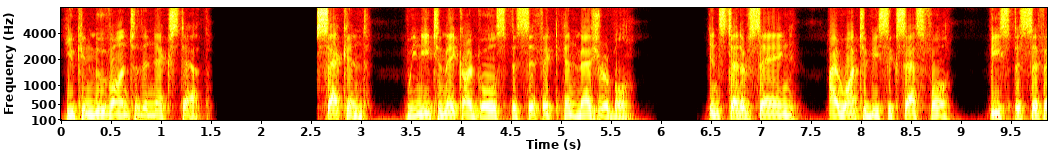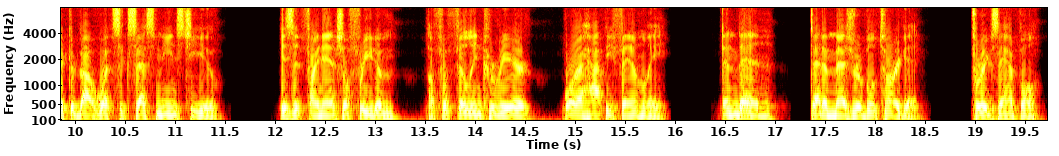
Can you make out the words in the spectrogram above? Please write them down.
you can move on to the next step. Second, we need to make our goals specific and measurable. Instead of saying, I want to be successful, be specific about what success means to you. Is it financial freedom, a fulfilling career, or a happy family? And then, Set a measurable target. For example,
